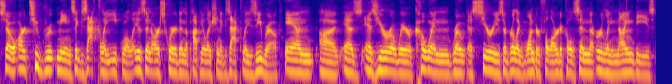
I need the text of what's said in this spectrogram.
So our two group means exactly equal. Is an R squared in the population exactly zero? And uh, as as you're aware, Cohen wrote a series of really wonderful articles in the early 90s.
